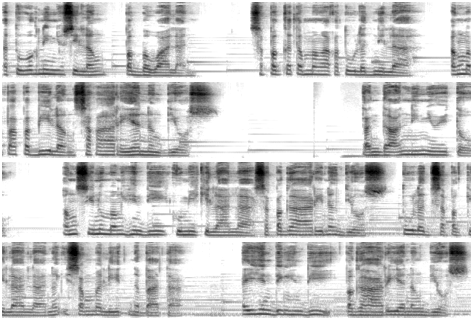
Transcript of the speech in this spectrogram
at huwag ninyo silang pagbawalan, sapagkat ang mga katulad nila ang mapapabilang sa kaharian ng Diyos. Tandaan ninyo ito, ang sinumang hindi kumikilala sa pag-aari ng Diyos tulad sa pagkilala ng isang maliit na bata ay hinding-hindi paghaharian ng Diyos.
